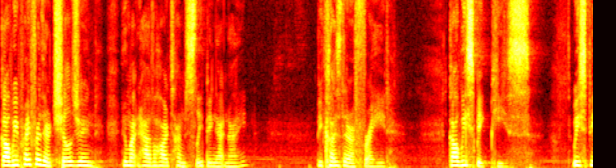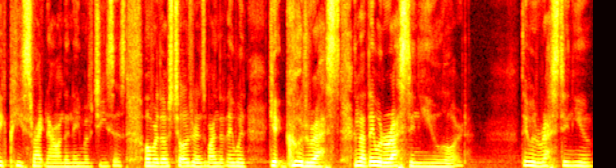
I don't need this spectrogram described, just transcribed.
God, we pray for their children who might have a hard time sleeping at night because they're afraid. God, we speak peace. We speak peace right now in the name of Jesus over those children's mind that they would get good rest and that they would rest in you, Lord. They would rest in you.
